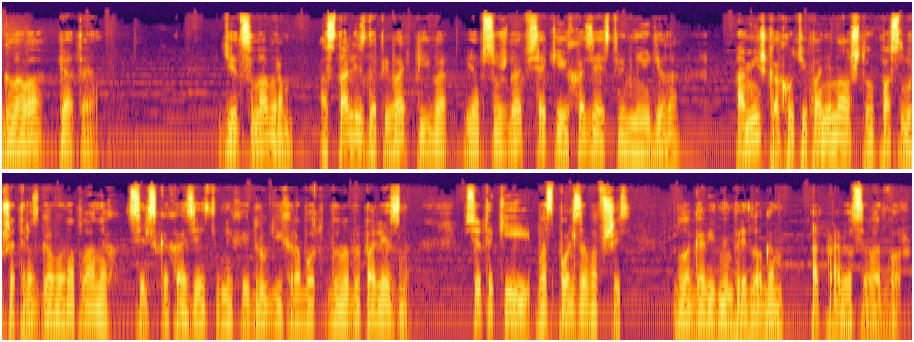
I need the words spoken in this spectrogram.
Глава 5. Дед с Лавром остались допивать пиво и обсуждать всякие хозяйственные дела, а Мишка хоть и понимал, что послушать разговор о планах сельскохозяйственных и других работ было бы полезно, все-таки, воспользовавшись благовидным предлогом, отправился во двор.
